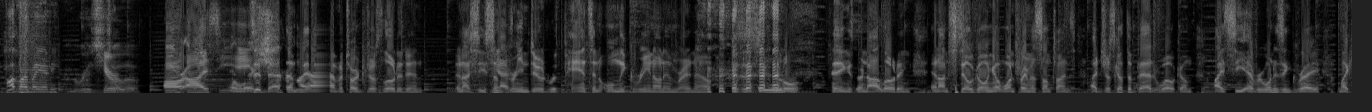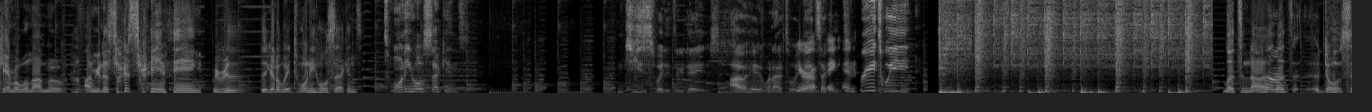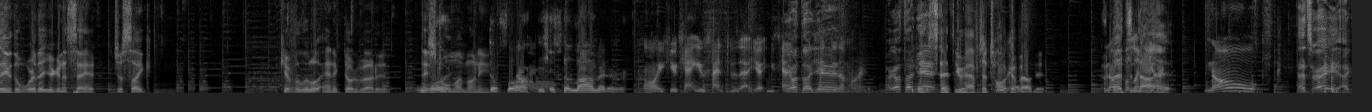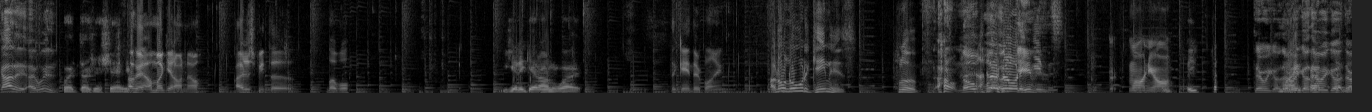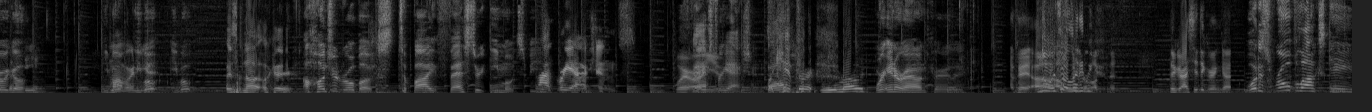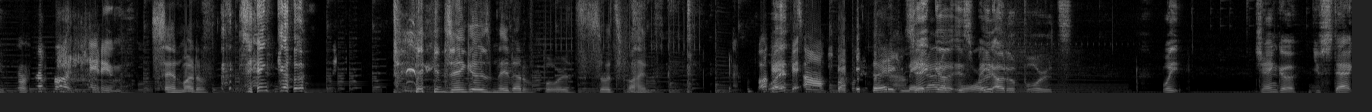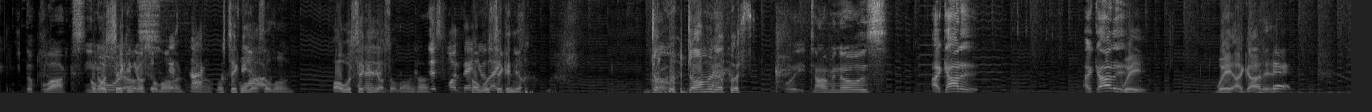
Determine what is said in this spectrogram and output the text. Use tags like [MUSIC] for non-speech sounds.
Hotline Miami. Rich You're- Jello. R I C Is it bad that my avatar just loaded in? And I see some Yes. green dude with pants and only green on him right now. [LAUGHS] Because his little things are not loading. And I'm still going at one frame of sometimes. I just got the badge welcome. I see everyone is in gray. My camera will not move. I'm gonna [LAUGHS] start screaming. We really gotta wait 20 whole seconds? 20 whole seconds. [LAUGHS] Jesus waited three days. I would hate it when I have to wait You're that a seconds. bacon. Retweet. Let's not, let's, uh, don't say the word that you're gonna say. Just like, give a little anecdote about it. They stole my money. The fuck? It's a kilometer. oh, you, you can't. You can't do that. You, you can't. Y'all done you can't yet? do that, Mike. Are y'all done It yet? says you have to talk Yeah. about it. No, That's like, not. you're No. That's right. I got it. I win. But it doesn't say. Okay, I'm gonna get on now. I just beat the level, You gotta get on what? the game they're playing. I don't know what a game is. Hold up. [LAUGHS] I don't know [LAUGHS] I what don't know a what a game game is. Come on, y'all. There we go. There we go. There we go. There we go. telepathy? Come we're gonna emote, emote. It's not okay. A hundred robux to buy faster emote speed. Fast reactions. Where are Fast you? reaction. I can't Faster emote? We're in around currently. Okay, uh, No, it's I'll not leave letting me- the log then. The, I see the green guy. What is Roblox game? [LAUGHS] Fuck game. Sand might have. Jenga. [LAUGHS] Jenga is made out of boards, so it's fine. Okay, What? okay. Oh, That is good. It's made out Jenga is board. made out of boards. Wait. Jenga, you stack the blocks. You oh, know what's where taking y'all so long? Huh? What's taking y'all so long? Oh, what's taking y'all so long, huh? this one thing Oh, you what's like. taking y'all? [LAUGHS] Bro. Dominoes. Wait, Dominoes. I got it. I got it. Wait. Wait, I got it. Yeah,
